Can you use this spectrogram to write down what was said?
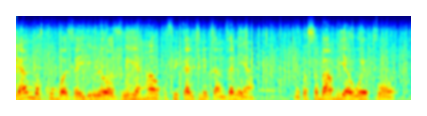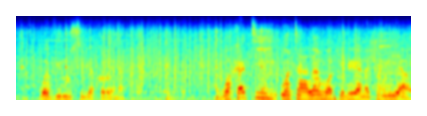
jambo kubwa zaidi iliyowazuia hao kufika nchini Tanzania ni kwa sababu ya uwepo wa virusi vya korona. Wakati wataalamu wakiendelea na shughuli yao,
